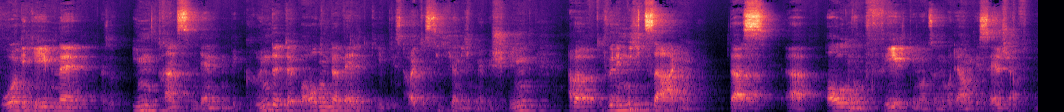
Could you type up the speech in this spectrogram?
vorgegebene, also im Transzendenten begründete Ordnung der Welt gibt, ist heute sicher nicht mehr bestimmt. Aber ich würde nicht sagen, dass äh, Ordnung fehlt in unseren modernen Gesellschaften.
